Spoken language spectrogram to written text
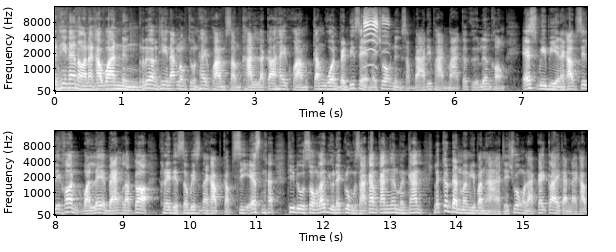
เป็นที่แน่นอนนะครับว่าหนึ่งเรื่องที่นักลงทุนให้ความสำคัญ แล้วก็ให้ความกังวลเป็นพิเศษในช่วง 1 สัปดาห์ที่ผ่านมาก็คือเรื่องของ SVB นะครับ Silicon Valley Bank แล้วก็ Credit Suisse นะครับกับ CS นะที่ดูทรงแล้วอยู่ในกลุ่มอุตสาหกรรมการเงินเหมือนกัน แล้วก็ดันมามีปัญหาในช่วงเวลาใกล้ๆกันนะครับ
